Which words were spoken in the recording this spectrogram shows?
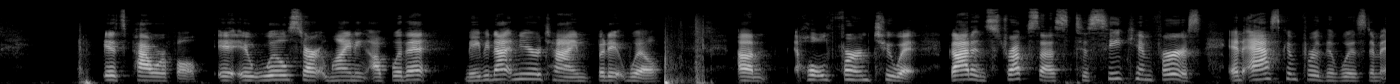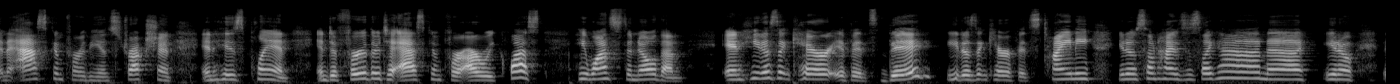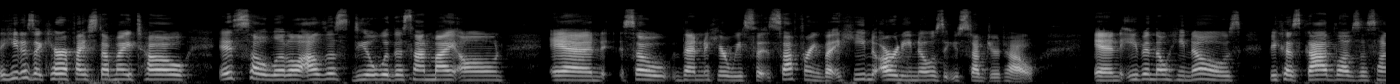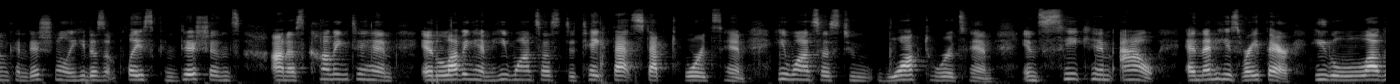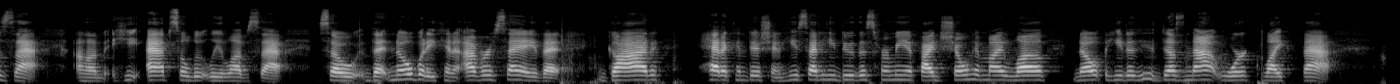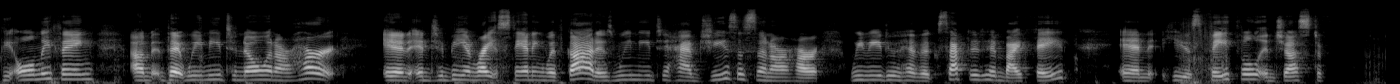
it's powerful. It, it will start lining up with it. Maybe not in your time, but it will. Um, hold firm to it. God instructs us to seek Him first and ask Him for the wisdom and ask Him for the instruction in His plan and to further to ask Him for our requests. He wants to know them. And he doesn't care if it's big. He doesn't care if it's tiny. You know, sometimes it's like, ah, nah. You know, he doesn't care if I stub my toe. It's so little. I'll just deal with this on my own. And so then here we sit suffering, but he already knows that you stubbed your toe. And even though he knows, because God loves us unconditionally, he doesn't place conditions on us coming to him and loving him. He wants us to take that step towards him. He wants us to walk towards him and seek him out. And then he's right there. He loves that. Um, he absolutely loves that. So that nobody can ever say that God had a condition. He said he'd do this for me if I'd show him my love. Nope, he does, he does not work like that. The only thing um, that we need to know in our heart and, and to be in right standing with God is we need to have Jesus in our heart. We need to have accepted him by faith, and he is faithful and just to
